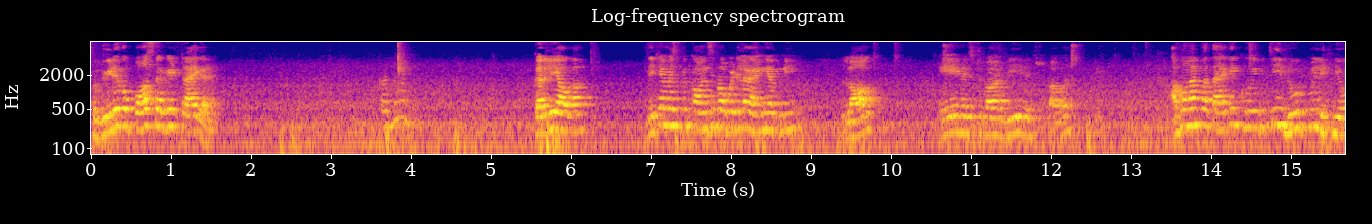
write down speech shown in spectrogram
so video को पॉज करके ट्राई करें। कर कर लिया होगा। देखिए हम इसमें कौन सी प्रॉपर्टी लगाएँगे अपनी? Log a raise to power b raise to power अब हमें पता है कि कोई भी चीज़ रूट में लिखी हो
